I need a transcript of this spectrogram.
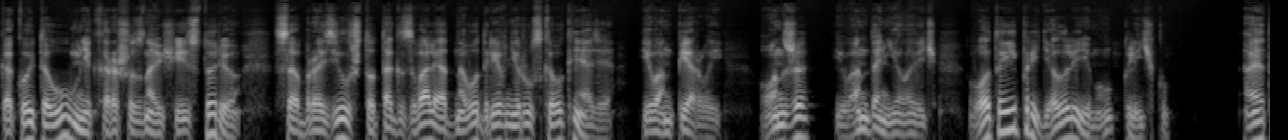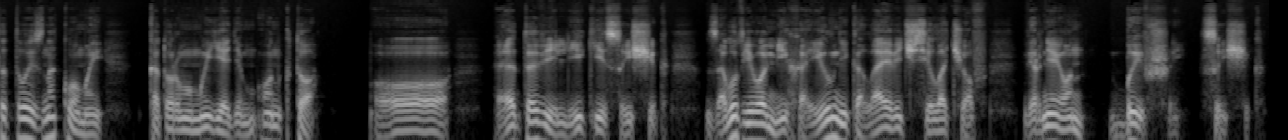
Какой-то умник, хорошо знающий историю, сообразил, что так звали одного древнерусского князя, Иван I, он же Иван Данилович. Вот и приделали ему кличку. — А этот твой знакомый, к которому мы едем, он кто? — О, это великий сыщик. Зовут его Михаил Николаевич Силачев. Вернее, он бывший сыщик. —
